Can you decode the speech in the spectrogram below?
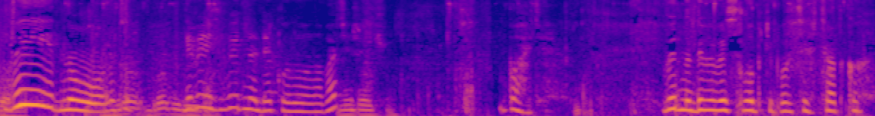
Видно. Ну, Дивись, видно, де колола, бачиш? бачу. Бать. Видно, диви весь типу, в цих цятках.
